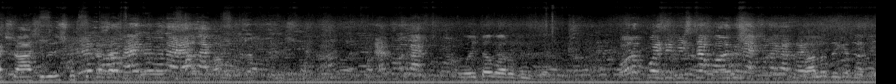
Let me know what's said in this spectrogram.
একশো আশি টাকা। ওইটা বারো পিস ভালো দেখে দেখে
